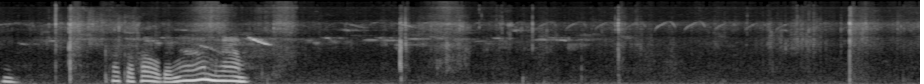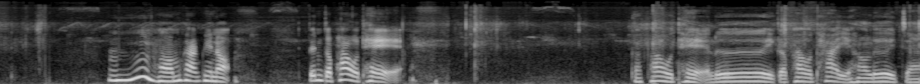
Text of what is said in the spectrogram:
อืมพัดกะเพราก็งามงาม หอมคักพี่เนาะเป็นกะเพราแท้กะเพราแท้เลยกะเพราไทยเฮาเลยจ้า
